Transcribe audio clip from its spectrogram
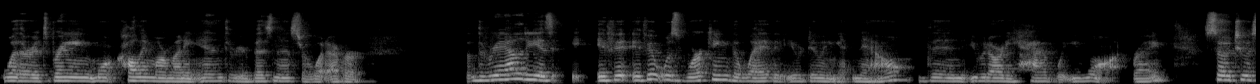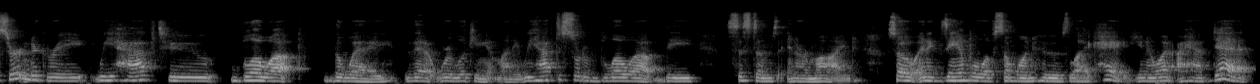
whether it's bringing more, calling more money in through your business or whatever, the reality is if it if it was working the way that you're doing it now then you would already have what you want right? So to a certain degree we have to blow up the way that we're looking at money. We have to sort of blow up the systems in our mind. So an example of someone who's like hey you know what? I have debt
